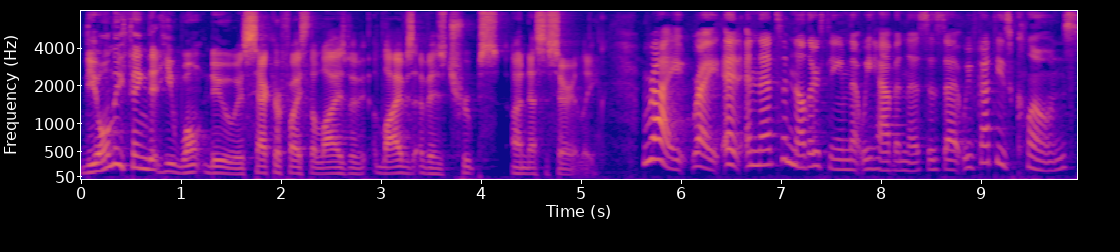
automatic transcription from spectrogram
the only thing that he won't do is sacrifice the lives of, lives of his troops unnecessarily. Right, right. And, and that's another theme that we have in this is that we've got these clones.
